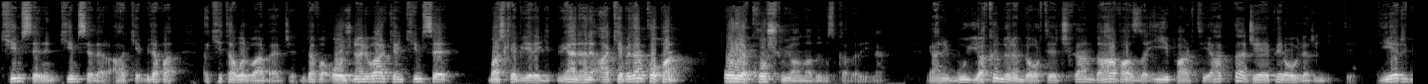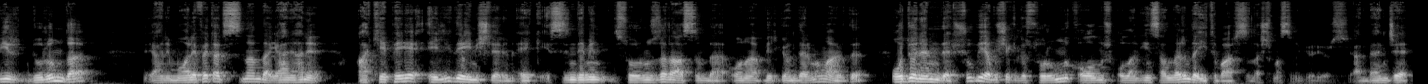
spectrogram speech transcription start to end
Kimsenin, kimseler, AKP, bir defa iki tavır var bence. Bir defa orijinali varken kimse başka bir yere gitmiyor. Yani hani AKP'den kopan oraya koşmuyor anladığımız kadarıyla. Yani bu yakın dönemde ortaya çıkan daha fazla İyi Parti'ye hatta CHP oyların gitti. Diğer bir durum da yani muhalefet açısından da yani hani AKP'ye eli değmişlerin, sizin demin sorunuzda da aslında ona bir gönderme vardı o dönemde şu veya bu şekilde sorumluluk olmuş olan insanların da itibarsızlaşmasını görüyoruz. Yani bence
